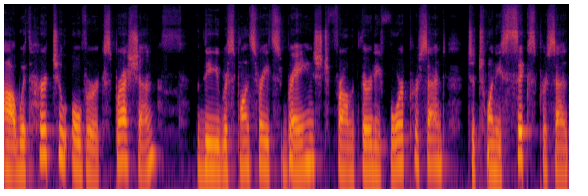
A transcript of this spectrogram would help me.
Uh, with HER2 overexpression, the response rates ranged from 34% to 26%,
